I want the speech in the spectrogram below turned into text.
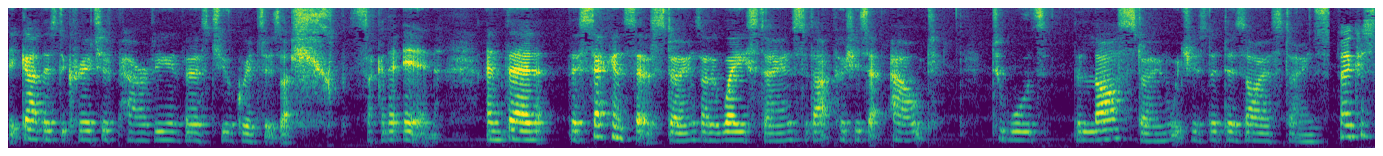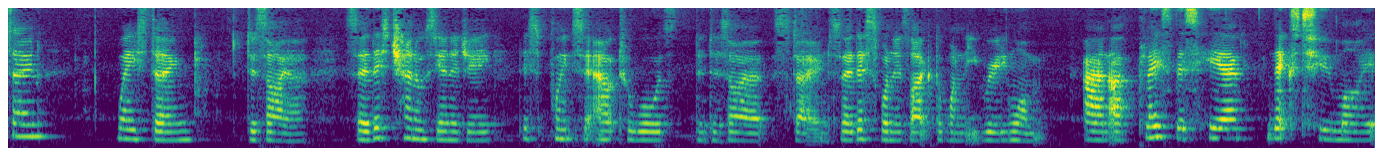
It gathers the creative power of the universe to your grid, so it's like sucking it in. And then the second set of stones are the way stones, so that pushes it out towards the last stone, which is the desire stones. Focus stone, way stone, desire. So this channels the energy, this points it out towards the desire stone. So this one is like the one that you really want. And I've placed this here next to my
